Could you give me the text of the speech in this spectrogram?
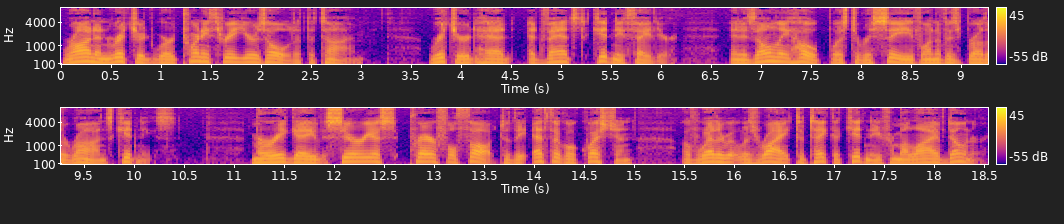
Ron and Richard were 23 years old at the time. Richard had advanced kidney failure, and his only hope was to receive one of his brother Ron's kidneys. Murray gave serious, prayerful thought to the ethical question of whether it was right to take a kidney from a live donor.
